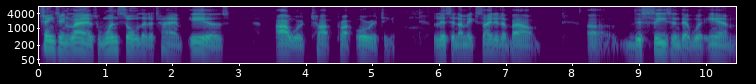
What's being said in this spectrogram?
changing lives, one soul at a time is our top priority. Listen, I'm excited about uh, this season that we're in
